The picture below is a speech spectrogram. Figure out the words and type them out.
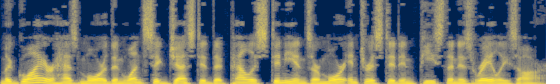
Maguire has more than once suggested that Palestinians are more interested in peace than Israelis are.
